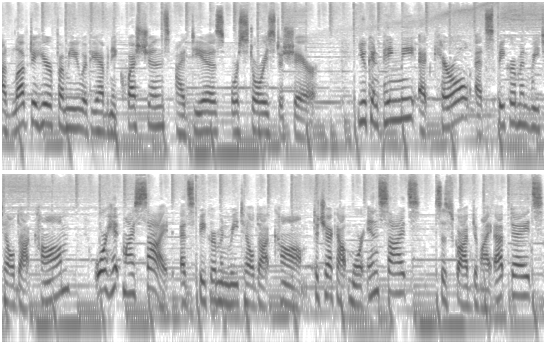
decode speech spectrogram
I'd love to hear from you if you have any questions, ideas, or stories to share. You can ping me at carol at spieckermanretail.com or hit my site at spieckermanretail.com to check out more insights, subscribe to my updates,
